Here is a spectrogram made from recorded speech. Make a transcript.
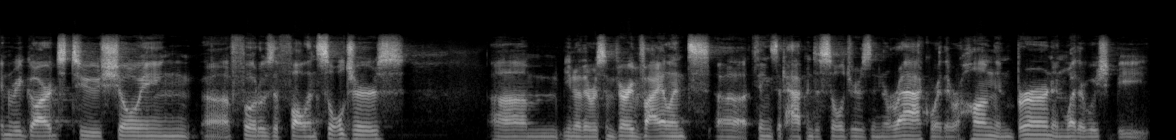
in regards to showing uh, photos of fallen soldiers. Um, you know, there were some very violent uh, things that happened to soldiers in Iraq where they were hung and burned, and whether we should be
